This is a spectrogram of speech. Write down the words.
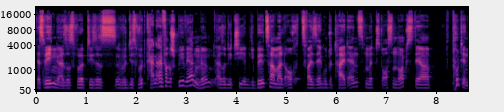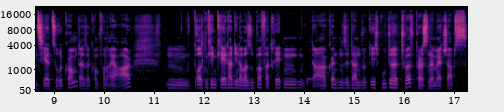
Deswegen, also es wird dieses, es wird kein einfaches Spiel werden. Ne? Also die, die Bills haben halt auch zwei sehr gute Tight Ends mit Dawson Knox, der potenziell zurückkommt, also er kommt von IR. Mm, Dalton Kincaid hat ihn aber super vertreten. Da könnten sie dann wirklich gute 12-Personal-Matchups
